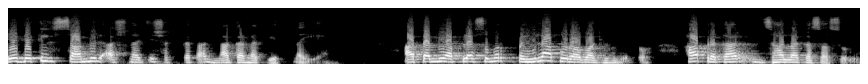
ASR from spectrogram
हे देखील सामील असण्याची शक्यता नाकारण्यात येत नाहीये. आता मी आपल्यासमोर पहिला पुरावा घेऊन येतो. हा प्रकार झाला कसा सुरू?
